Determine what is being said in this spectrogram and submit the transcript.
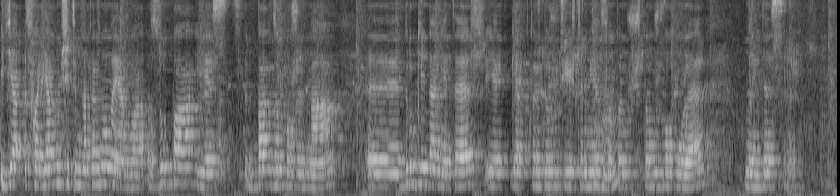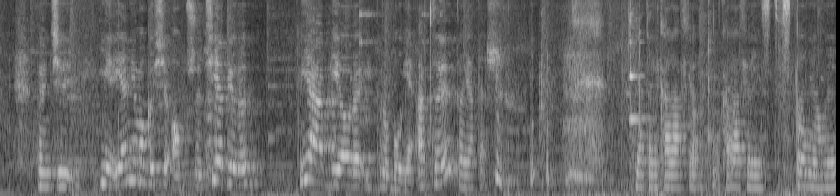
Ja, słuchaj, ja bym się tym na pewno najadła. Zupa jest bardzo pożywna. Yy, drugie danie też, jak, jak ktoś dorzuci jeszcze mięso, to, już, to już w ogóle. No i deser. Będzie... Nie, ja nie mogę się oprzeć. Ja biorę, ja biorę i próbuję. A ty? To ja też. Ja ten kalafior, kalafior jest wspaniały.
